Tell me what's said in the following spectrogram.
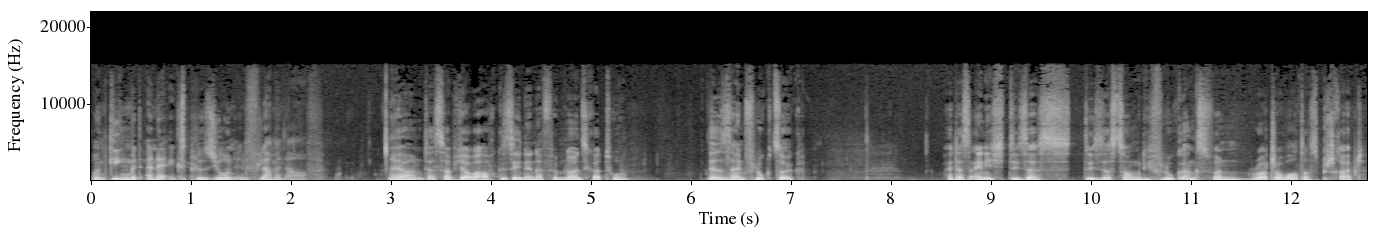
und ging mit einer Explosion in Flammen auf. Ja, und das habe ich aber auch gesehen in der 95er-Tour. Das ist ein Flugzeug. Weil das eigentlich dieses, dieser Song die Flugangst von Roger Waters beschreibt.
